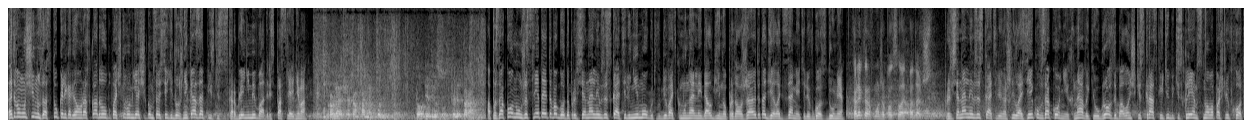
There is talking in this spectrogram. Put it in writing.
Этого мужчину застукали, когда он раскладывал по почтовым ящикам соседей должника записки с оскорблениями в адрес последнего. Управляющая компания входит в долги трясут, коллектора. А по закону уже с лета этого года профессиональные взыскатели не могут выбивать коммунальные долги, но продолжают это делать, заметили в Госдуме. Коллекторов можно посылать подальше. Профессиональные взыскатели нашли лазейку в законе. Их навыки, угрозы, баллончики с краской и тюбики с клеем снова пошли в ход.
